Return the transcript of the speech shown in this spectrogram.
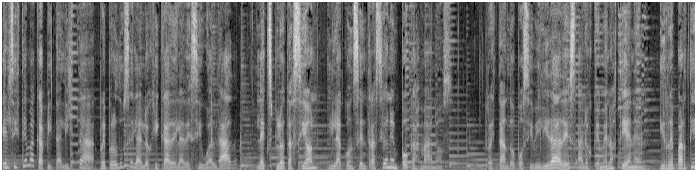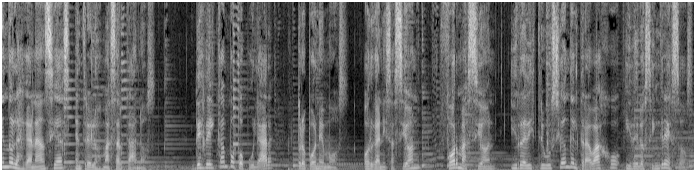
El sistema capitalista reproduce la lógica de la desigualdad, la explotación y la concentración en pocas manos, restando posibilidades a los que menos tienen y repartiendo las ganancias entre los más cercanos. Desde el campo popular proponemos organización, formación y redistribución del trabajo y de los ingresos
